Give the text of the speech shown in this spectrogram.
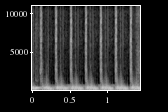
¡Tonto, tonto, tonto,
